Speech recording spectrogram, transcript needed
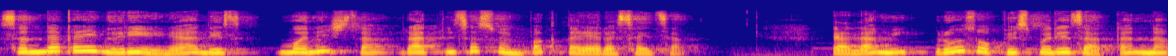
संध्याकाळी घरी येण्याआधीच मनीषचा रात्रीचा स्वयंपाक तयार असायचा. त्याला मी रोज ऑफिसमध्ये जाताना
